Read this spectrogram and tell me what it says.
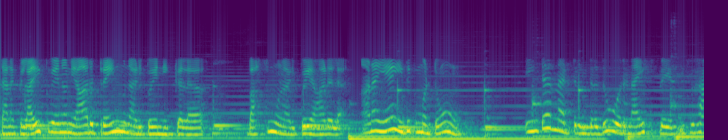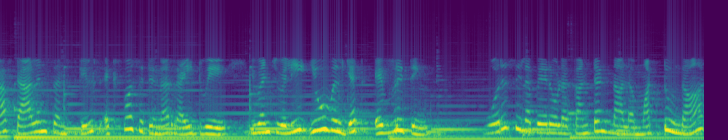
தனக்கு லைக் வேணும்னு யாரும் ட்ரெயின் முன்னாடி போய் நிற்கலை பஸ் முன்னாடி போய் ஆடலை. ஆனால் ஏன் இதுக்கு மட்டும்? இன்டர்நெட்ன்றது ஒரு nice place if you have talents and skills expose it in a right way eventually you will get every thing ஒரு சில பேரோட கண்டென்ட்னால மட்டும்தான்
